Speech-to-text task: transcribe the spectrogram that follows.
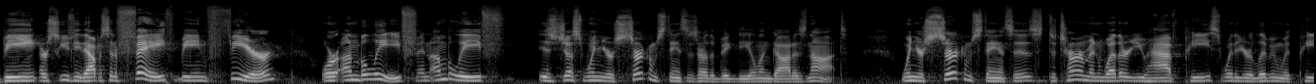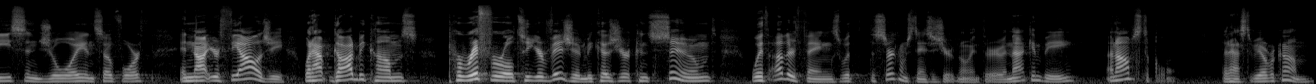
being, or excuse me, the opposite of faith being fear or unbelief. And unbelief is just when your circumstances are the big deal and God is not. When your circumstances determine whether you have peace, whether you're living with peace and joy and so forth, and not your theology. What hap- God becomes peripheral to your vision because you're consumed with other things, with the circumstances you're going through. And that can be an obstacle that has to be overcome.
